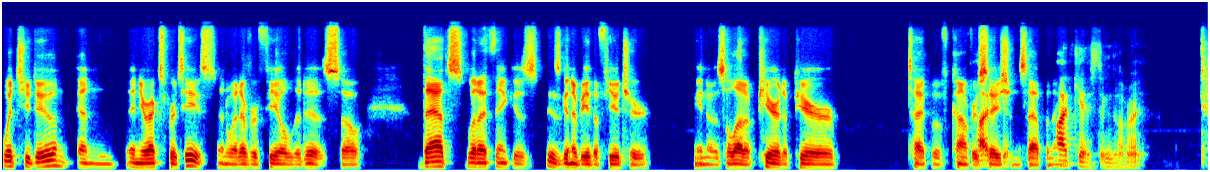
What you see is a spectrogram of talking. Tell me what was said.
what you do and and your expertise in whatever field it is. So that's what i think is is going to be the future. You know it's a lot of peer-to-peer type of conversations Podcast, happening podcasting though right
